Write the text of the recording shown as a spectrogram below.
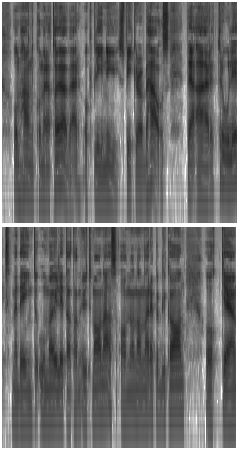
om han kommer att ta över och bli ny Speaker of the House. Det är troligt, men det är inte omöjligt att han utmanas av någon annan republikan och eh,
